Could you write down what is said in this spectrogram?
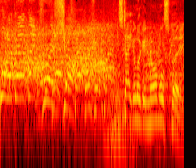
What about that for a shot? Let's take a look at normal speed.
